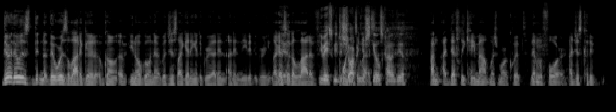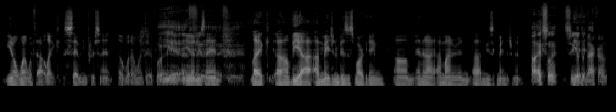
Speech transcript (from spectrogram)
there, there was there was a lot of good of going, of, you know, going there. But just like getting a degree, I didn't, I didn't need a degree. Like I took a lot of. You basically just sharpen your skills kind of deal? I'm, I definitely came out much more equipped than Mhm. before. I just could have, you know, went without like seventy percent of what I went there for. Yeah. you know what I'm saying? I feel you. Like, uh, but yeah, I, I majored in business marketing, um, and then I, I minored in uh, music management. Oh, excellent. So you got the background.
